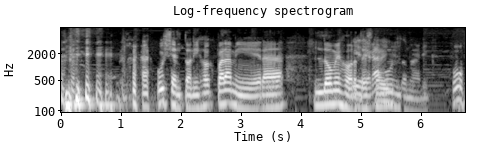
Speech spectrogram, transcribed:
Uy, el Tony Hawk para mí era lo mejor Y de este mundo, marica. Uf,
